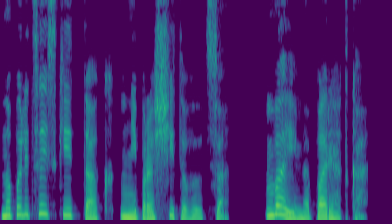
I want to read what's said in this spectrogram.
но полицейские так не просчитываются. Во имя порядка.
